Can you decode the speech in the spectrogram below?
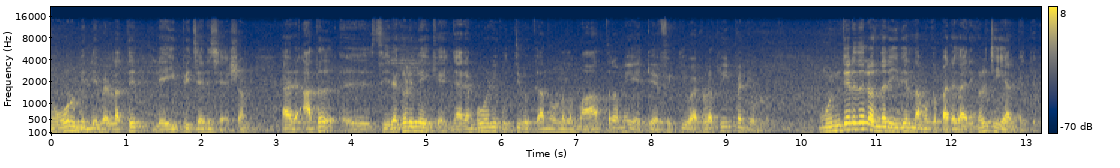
നൂറ് മില്ലി വെള്ളത്തിൽ ലയിപ്പിച്ചതിന് ശേഷം അത് സിരകളിലേക്ക് ഞരമ്പ് വഴി കുത്തിവെക്കുക എന്നുള്ളത് മാത്രമേ ഏറ്റവും എഫക്റ്റീവായിട്ടുള്ള ട്രീറ്റ്മെന്റ് ഉള്ളൂ. മുൻകരുതൽ എന്ന രീതിയിൽ നമുക്ക് പല കാര്യങ്ങളും ചെയ്യാൻ പറ്റും.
